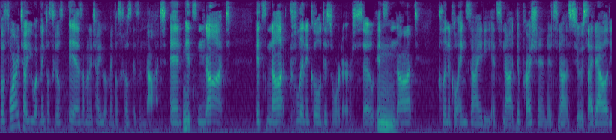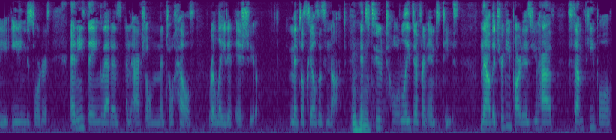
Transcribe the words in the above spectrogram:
before I tell you what mental skills is, I'm going to tell you what mental skills is not, and mm. it's not, it's not clinical disorder. So it's mm. not clinical anxiety, it's not depression, it's not suicidality, eating disorders, anything that is an actual mental health related issue. Mental skills is not. Mm-hmm. It's two totally different entities. Now, the tricky part is you have some people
